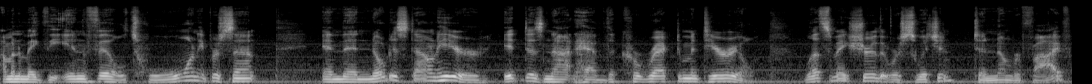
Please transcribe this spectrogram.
I'm going to make the infill 20%. And then notice down here, it does not have the correct material. Let's make sure that we're switching to number 5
